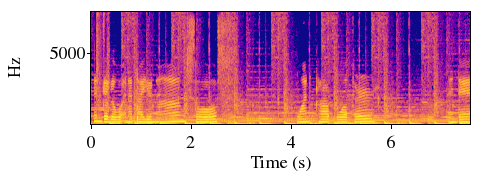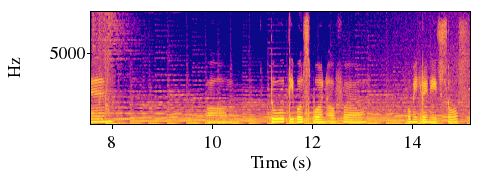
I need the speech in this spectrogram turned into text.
Then gagawa na tayo ng sauce. 1 cup water. And then tablespoon of uh, pomegranate sauce.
